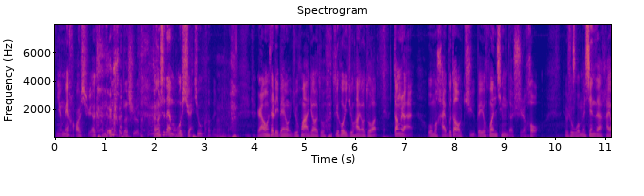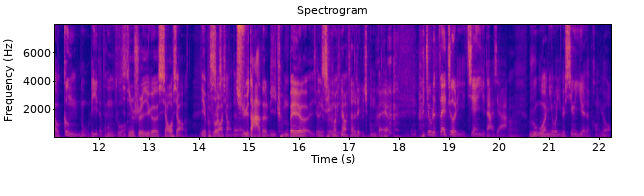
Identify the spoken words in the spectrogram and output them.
你没好好学，可能可能是的。可能是在某个选修课本里面。然后它里边有一句话叫做最后一句话叫做“当然，我们还不到举杯欢庆的时候”，就是我们现在还要更努力的工作已，经是一个小小，也不是说小小的巨大的里程碑了，已经是小小的里程碑了。就是在这里建议大家，嗯如果你有一个姓叶的朋友，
